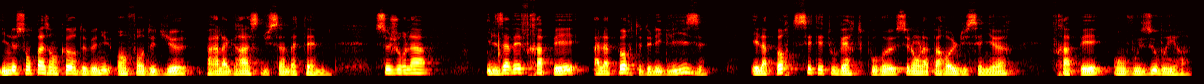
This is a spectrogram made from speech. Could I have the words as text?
ils ne sont pas encore devenus enfants de Dieu par la grâce du saint baptême. Ce jour-là, ils avaient frappé à la porte de l'Église et la porte s'était ouverte pour eux selon la parole du Seigneur. Frappez, on vous ouvrira.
